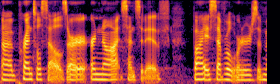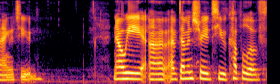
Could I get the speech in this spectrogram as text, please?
uh, parental cells are, are not sensitive by several orders of magnitude. Now we, uh, I've demonstrated to you a couple of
